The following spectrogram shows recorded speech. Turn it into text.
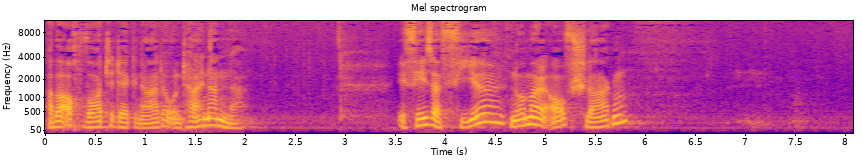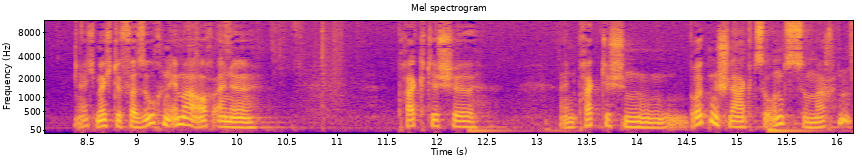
aber auch Worte der Gnade untereinander. Epheser 4, nur mal aufschlagen. Ich möchte versuchen, immer auch eine praktische, einen praktischen Brückenschlag zu uns zu machen.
